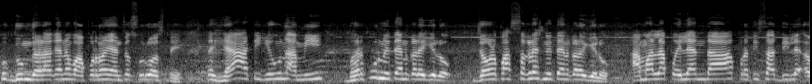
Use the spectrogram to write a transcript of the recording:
खूप धूमधडाक्यानं वापरणं यांचं सुरू असते. तर ह्या अटी घेऊन आम्ही भरपूर नेत्यांकडे गेलो. जवळपास सगळ्याच नेत्यांकडे गेलो. आम्हाला पहिल्यांदा प्रतिसाद दिल्या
